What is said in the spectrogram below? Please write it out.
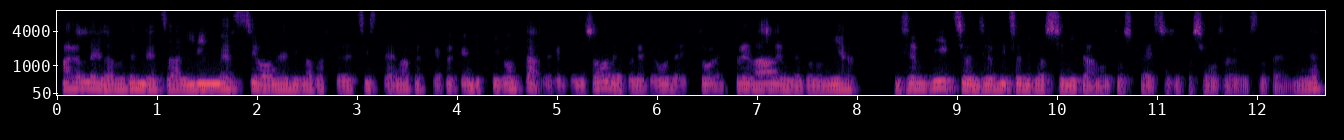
parallela una tendenza all'immersione di una parte del sistema perché? Perché in difficoltà, le regioni sono deboli, abbiamo detto, prevale un'economia di servizio, di servizio di prossimità molto spesso, se possiamo usare questo termine,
